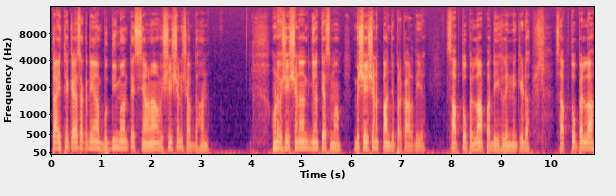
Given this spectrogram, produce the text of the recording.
ਤਾਂ ਇੱਥੇ ਕਹਿ ਸਕਦੇ ਹਾਂ ਬੁੱਧੀਮਾਨ ਤੇ ਸਿਆਣਾ ਵਿਸ਼ੇਸ਼ਣ ਸ਼ਬਦ ਹਨ। ਹੁਣ ਵਿਸ਼ੇਸ਼ਣਾਂ ਦੀਆਂ ਕਿਸਮਾਂ, ਵਿਸ਼ੇਸ਼ਣ ਪੰਜ ਪ੍ਰਕਾਰ ਦੇ ਆ। ਸਭ ਤੋਂ ਪਹਿਲਾਂ ਆਪਾਂ ਦੇਖ ਲੈਨੇ ਕਿਹੜਾ। ਸਭ ਤੋਂ ਪਹਿਲਾਂ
